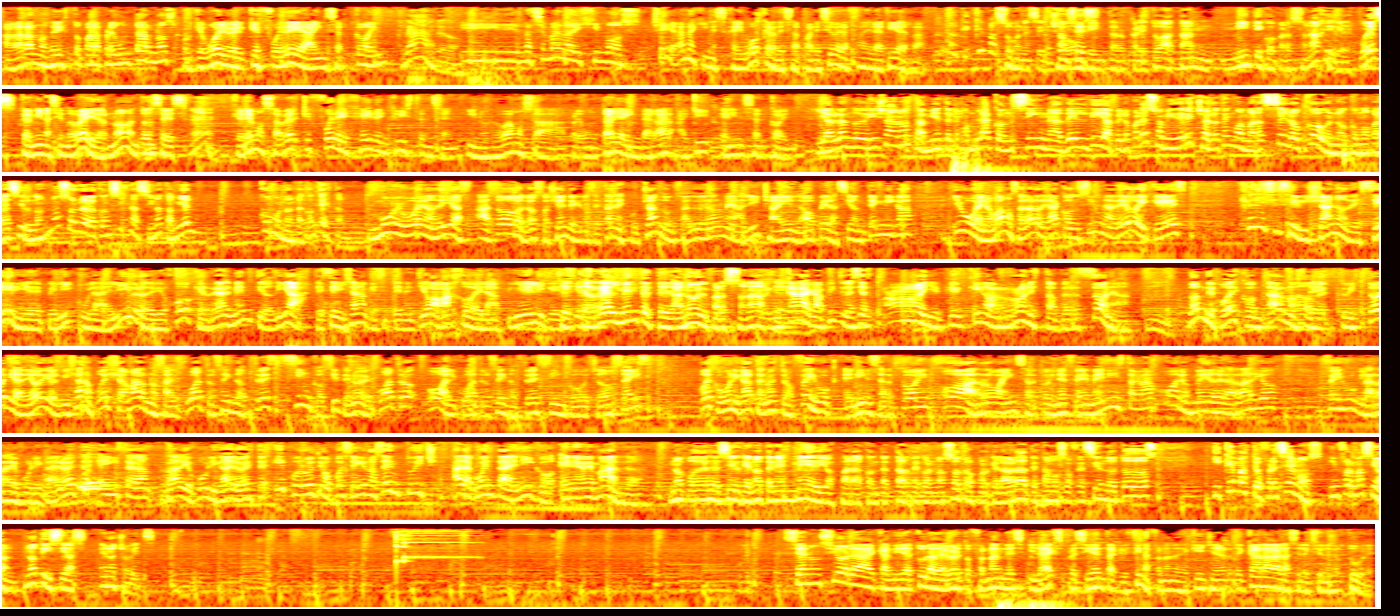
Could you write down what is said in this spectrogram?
agarrarnos de esto para preguntarnos, porque vuelve el que fue de a Insert Coin. Claro. Y en la semana dijimos, che, Anakin Skywalker desapareció de la faz de la Tierra. ¿Qué, qué pasó con ese chabón Entonces- que interpretó a tan mítico personaje que después... Termina siendo Vader, ¿no? Entonces, Eh. queremos saber qué fue de Hayden Christensen y nos lo vamos a preguntar y a indagar aquí en Insert Coin. Y hablando de villanos, también tenemos la consigna del día, pero para eso a mi derecha lo tengo a Marcelo Cogno, como para decirnos no solo la consigna, sino también cómo nos la contestan. Muy buenos días a todos los oyentes que nos están escuchando. Un saludo enorme a Licha en la operación técnica. Y bueno, vamos a hablar de la consigna de hoy que es. ¿Cuál es ese villano de serie, de película, de libro, de videojuego que realmente odiaste? Ese villano que se te metió abajo de la piel y que, Que, decías- que realmente te ganó el personaje. en cada capítulo decías, ¡ay, qué, qué garrón esta persona! Mm. ¿Dónde podés contarnos de tu historia de odio al villano? Podés llamarnos al 4623-5794 o al 4623-5826. Podés comunicarte a nuestro Facebook en InsertCoin o a arroba InsertCoinFM en Instagram o a los medios de la radio. Facebook, la Radio Pública del Oeste, e Instagram, Radio Pública del Oeste. Y por último, puedes seguirnos en Twitch a la cuenta de Nico, NBMad. No podés decir que no tenés medios para contactarte con nosotros porque la verdad te estamos ofreciendo todos. ¿Y qué más te ofrecemos? Información, noticias en 8 bits. Se anunció la candidatura de Alberto Fernández y la expresidenta Cristina Fernández de Kirchner de cara a las elecciones de octubre.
